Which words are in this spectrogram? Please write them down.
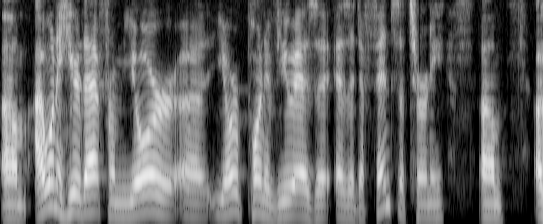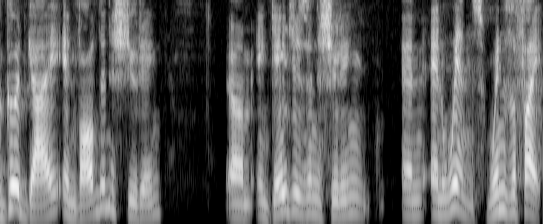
Um, I want to hear that from your uh, your point of view as a as a defense attorney. Um, a good guy involved in a shooting, um, engages in a shooting and and wins wins the fight.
